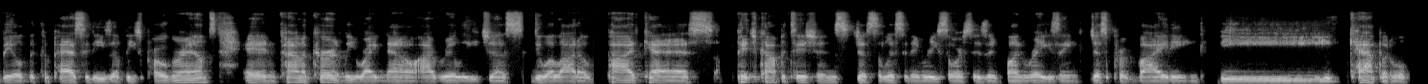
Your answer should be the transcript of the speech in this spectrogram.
build the capacities of these programs. And kind of currently right now, I really just do a lot of podcasts, pitch competitions, just soliciting resources and fundraising, just providing the capital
